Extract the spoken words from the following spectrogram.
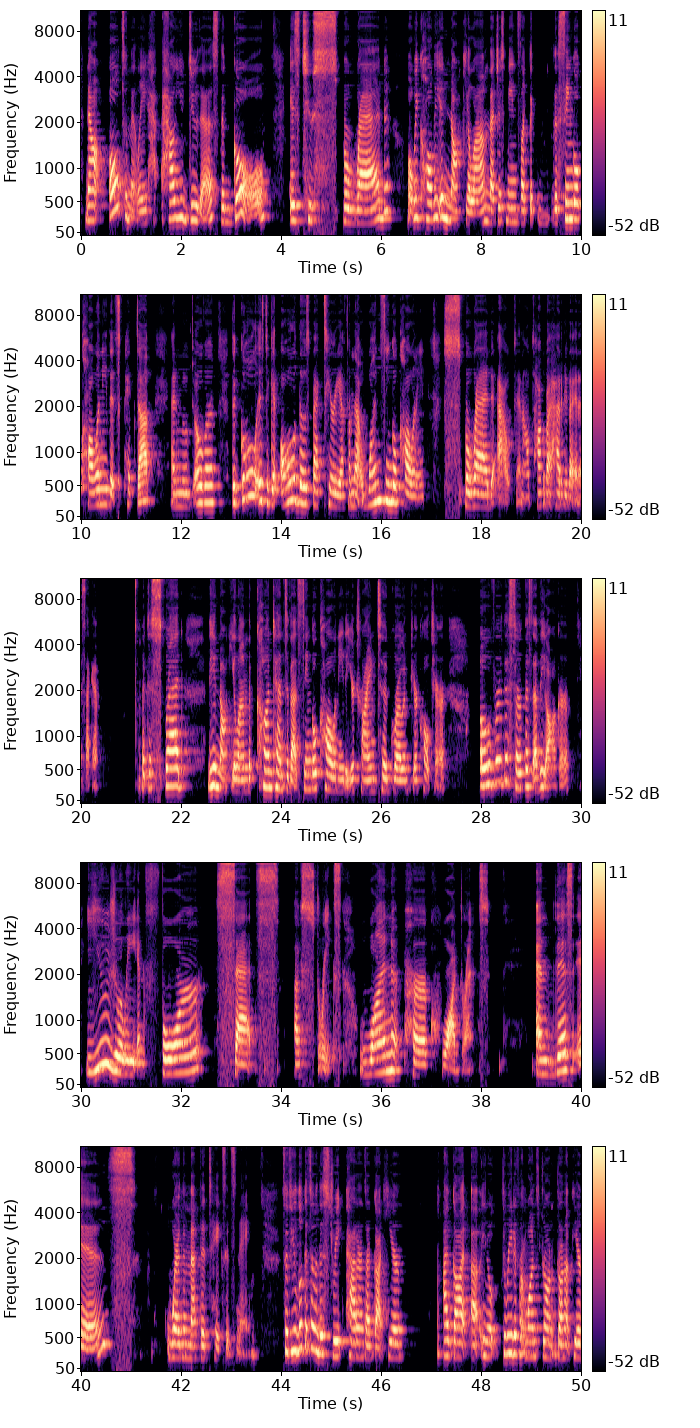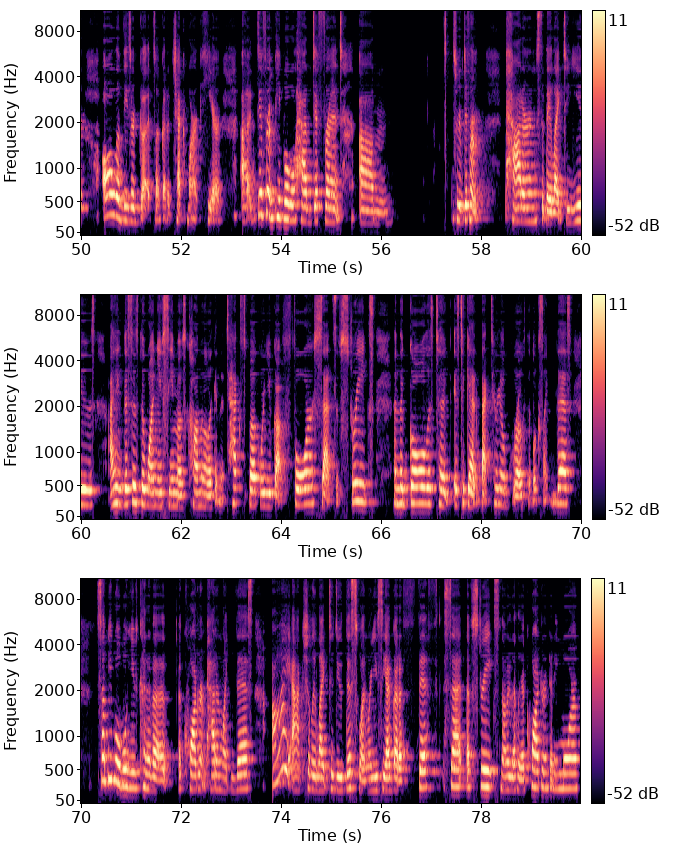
Now, ultimately, how you do this, the goal is to spread what we call the inoculum. That just means like the, the single colony that's picked up and moved over. The goal is to get all of those bacteria from that one single colony spread out. And I'll talk about how to do that in a second. But to spread the inoculum, the contents of that single colony that you're trying to grow in pure culture, over the surface of the agar, usually in four sets of streaks, one per quadrant. And this is where the method takes its name. So if you look at some of the streak patterns I've got here, I've got, uh, you know, three different ones drawn, drawn up here. All of these are good, so I've got a check mark here. Uh, different people will have different, um, sort of different patterns that they like to use. I think this is the one you see most commonly like in the textbook where you've got four sets of streaks and the goal is to, is to get bacterial growth that looks like this. Some people will use kind of a, a quadrant pattern like this. I actually like to do this one where you see I've got a fifth set of streaks, not exactly a quadrant anymore,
